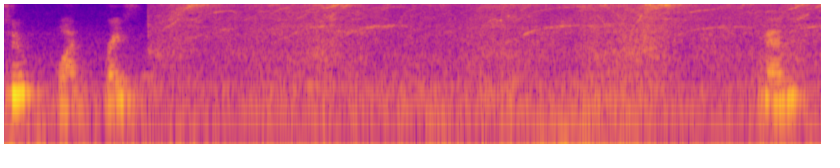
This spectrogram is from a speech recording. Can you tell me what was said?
Two. One. Race. Ten.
